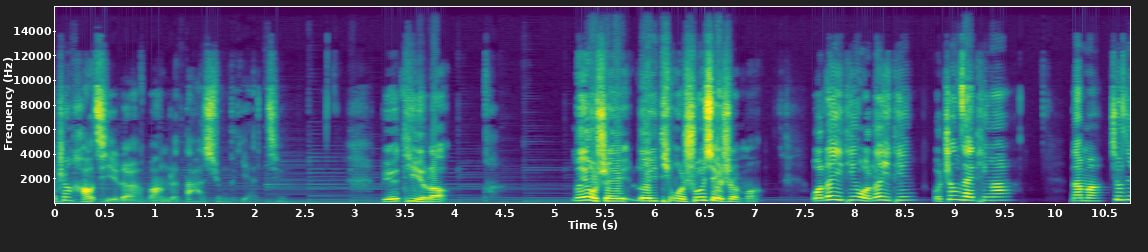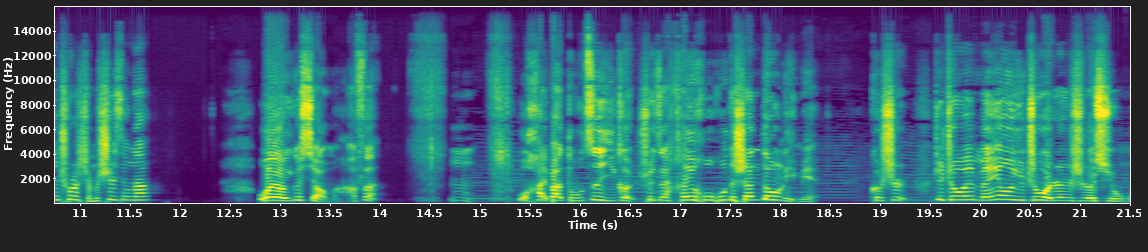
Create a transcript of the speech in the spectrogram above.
他正好奇的望着大熊的眼睛。别提了，没有谁乐意听我说些什么。我乐意听，我乐意听，我正在听啊。那么，究竟出了什么事情呢？我有一个小麻烦。嗯，我害怕独自一个睡在黑乎乎的山洞里面。可是这周围没有一只我认识的熊，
